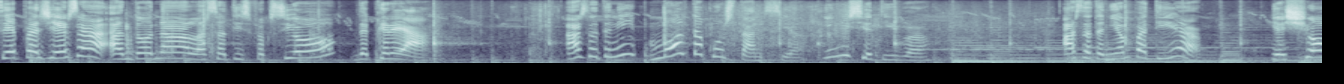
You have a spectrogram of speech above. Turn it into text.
Ser pagesa em dona la satisfacció de crear. Has de tenir molta constància, iniciativa. Has de tenir empatia. I això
